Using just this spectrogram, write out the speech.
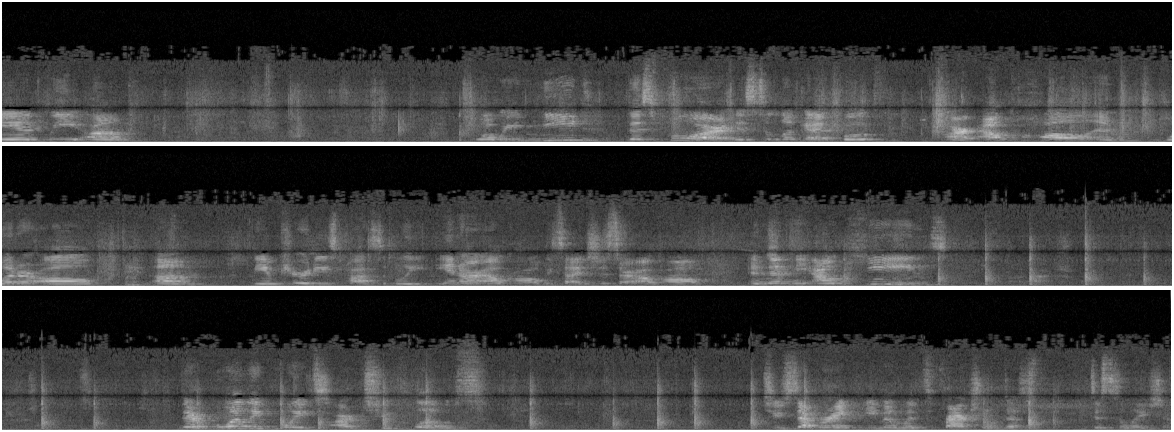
And we, um, what we need this for is to look at both our alcohol and what are all um, the impurities possibly in our alcohol besides just our alcohol. And then the alkenes, their boiling points are too close to separate even with fractional dis distillation.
